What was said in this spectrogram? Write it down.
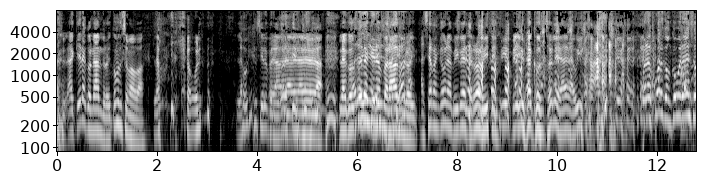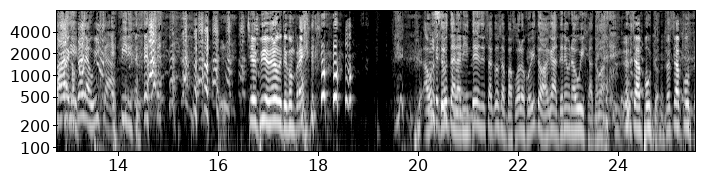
La que era con Android. ¿Cómo se llamaba? La Ouija, boludo. La Ouija sirve para La, invocar la- consola que era para. Android. Así arrancaba una película de terror, ¿viste? Pedía una consola y le la Ouija. Para jugar con, ¿cómo era eso? Ah, Ah, sí. comprar la Ouija. Espíritus. Che, pibe, mira lo que te compré. A vos que te gusta la Nintendo, esa cosa para jugar los jueguitos, acá tenés una Ouija, tomá. No sea puto, no sea puto.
